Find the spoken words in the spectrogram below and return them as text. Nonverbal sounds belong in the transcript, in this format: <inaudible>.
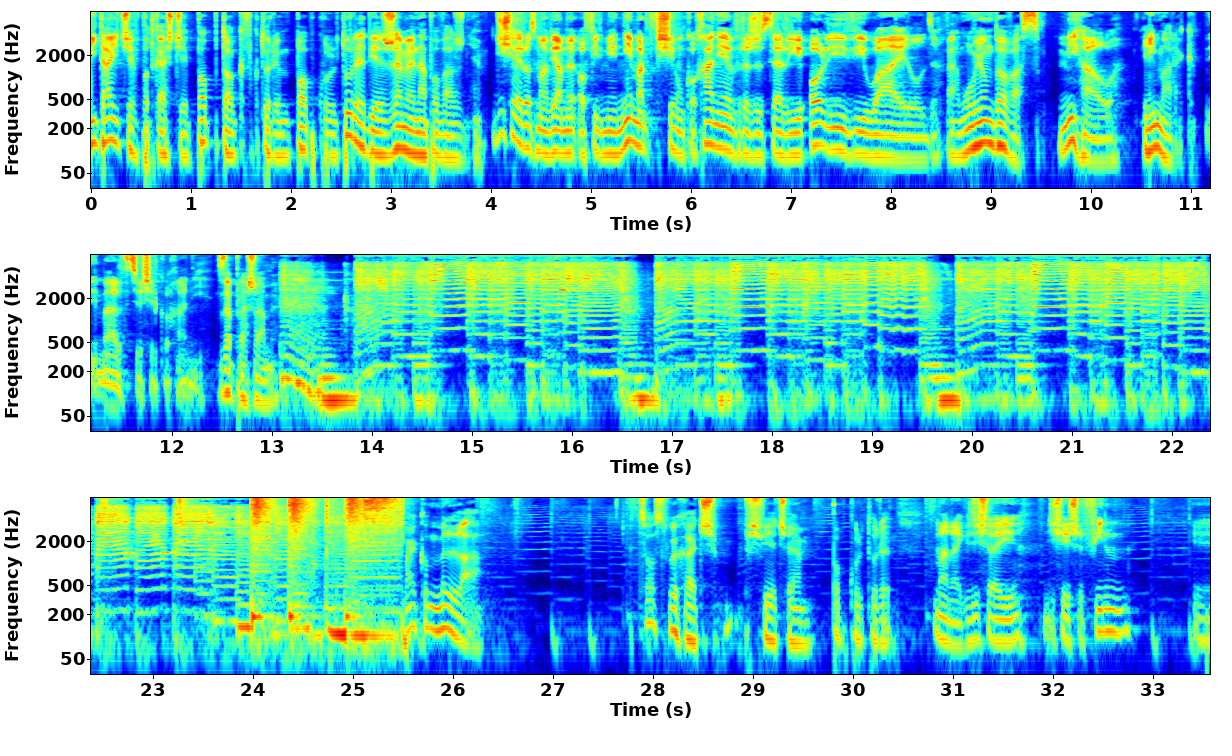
Witajcie w podcaście Pop Talk, w którym pop kulturę bierzemy na poważnie. Dzisiaj rozmawiamy o filmie Nie martw się kochanie w reżyserii Olivia Wilde. A mówią do Was Michał, i Marek. nie martwcie się kochani. Zapraszamy. Michael Milla. Co słychać w świecie popkultury? Marek, dzisiaj, dzisiejszy film e,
